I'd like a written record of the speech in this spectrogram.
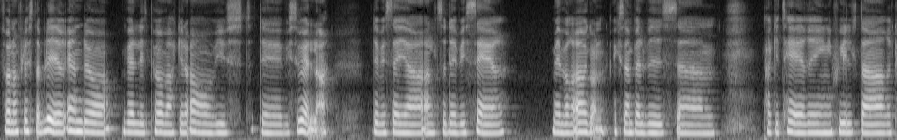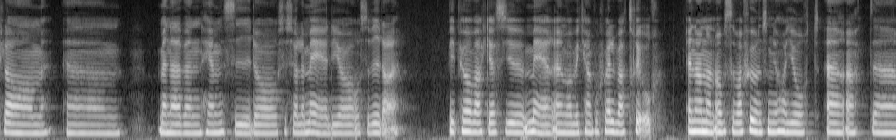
För de flesta blir ändå väldigt påverkade av just det visuella. Det vill säga alltså det vi ser med våra ögon. Exempelvis eh, paketering, skyltar, reklam, eh, men även hemsidor, sociala medier och så vidare. Vi påverkas ju mer än vad vi kanske själva tror. En annan observation som jag har gjort är att eh,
